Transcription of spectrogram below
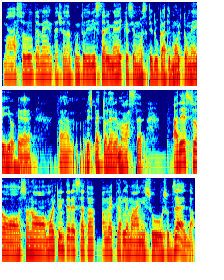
Ma assolutamente, cioè dal punto di vista remake siamo stati educati molto meglio che um, rispetto alle remaster. Adesso sono molto interessato a mettere le mani su, su Zelda.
